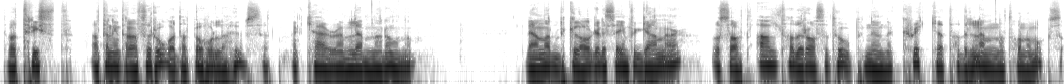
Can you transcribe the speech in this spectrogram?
Det var trist att han inte hade haft råd att behålla huset när Karen lämnade honom. Lennart beklagade sig inför Gunnar och sa att allt hade rasat ihop nu när Cricket hade lämnat honom också.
